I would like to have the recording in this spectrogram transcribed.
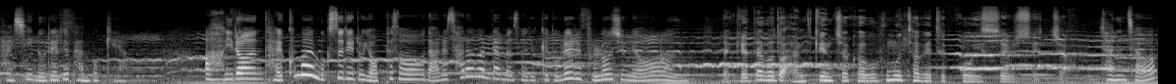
다시 노래를 반복해요. 아, 이런 달콤한 목소리로 옆에서 나를 사랑한다면서 이렇게 노래를 불러주면 네, 게다가도 안 깬 척하고 흐뭇하게 듣고 있을 수 있죠. 자는 척.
